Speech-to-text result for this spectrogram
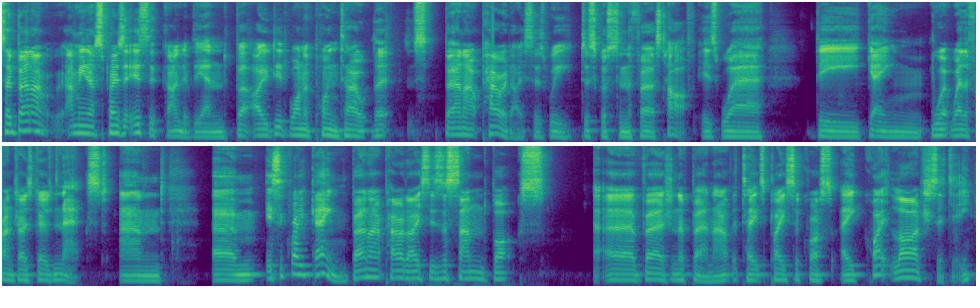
So Burnout. I mean, I suppose it is the kind of the end, but I did want to point out that Burnout Paradise, as we discussed in the first half, is where the game where, where the franchise goes next, and um, it's a great game. Burnout Paradise is a sandbox uh, version of Burnout that takes place across a quite large city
